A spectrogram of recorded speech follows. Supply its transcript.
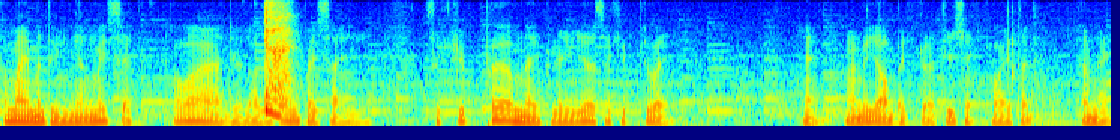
ทำไมมันถึงยังไม่เสร็จ เพราะว่าเดี๋ยวเราจะต้องไปใส่สคริปต์เพิ่มใน Player Script ด้วยเนี่ยมันไม่ยอมไปเกิดที่เช็คพอยต์ตำแหน่ง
